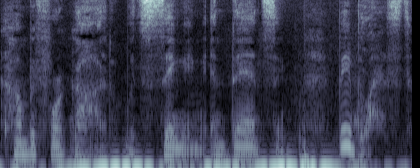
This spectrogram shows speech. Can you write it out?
come before God with singing and dancing. Be blessed.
